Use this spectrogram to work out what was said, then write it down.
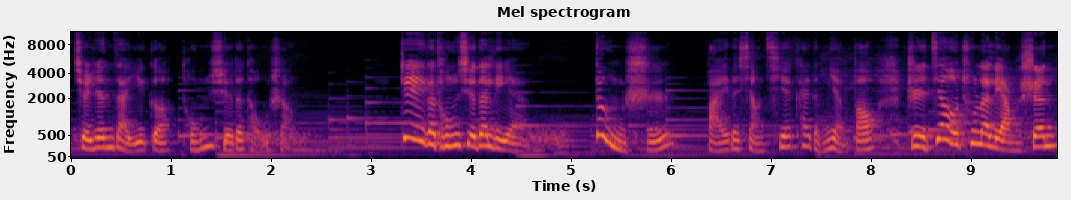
却扔在一个同学的头上。这个同学的脸顿时白得像切开的面包，只叫出了两声：“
